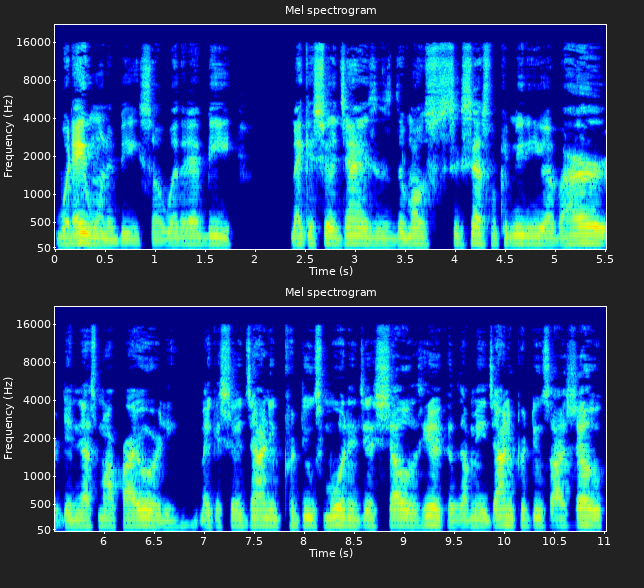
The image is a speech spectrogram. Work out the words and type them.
where they want to be. So whether that be making sure James is the most successful comedian you ever heard, then that's my priority. Making sure Johnny produce more than just shows here, because I mean Johnny produced our show.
